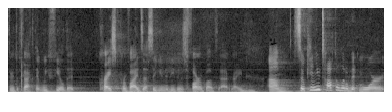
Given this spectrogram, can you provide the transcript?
through the fact that we feel that Christ provides us a unity that is far above that, right? Mm-hmm. Um, so, can you talk a little bit more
